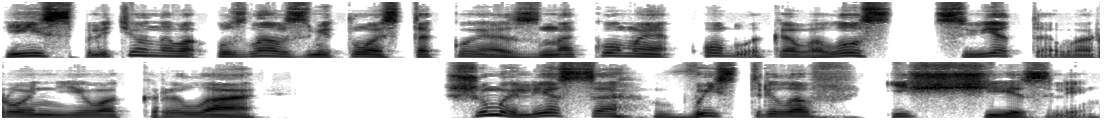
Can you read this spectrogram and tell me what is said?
и из сплетенного узла взметнулось такое знакомое облако волос цвета вороньего крыла. Шумы леса, выстрелов исчезли.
